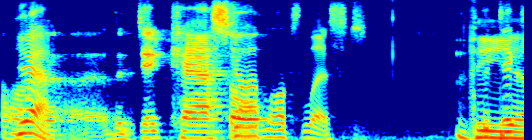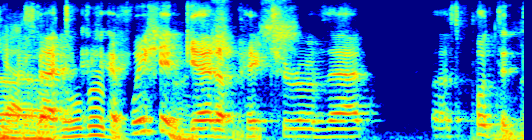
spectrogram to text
on, Yeah. uh, the Dick John Castle. loves list. The, Dick uh, In fact, Little if we could Oh, get a picture of that, let's put the List.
